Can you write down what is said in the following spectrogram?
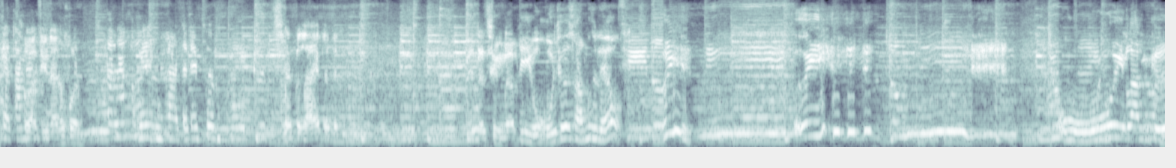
เดี๋ยวตอนสหน้าวัสดีนะทุกคน ตอนหน้าเขาไม่ได้มีค่ะจะได้เพิ่มใครก็จะไม่เป็นไรเดี๋ยวจะ จะถึงแล้วพี่ โอ้โหเธอสามหมื่นแล้วที่ตรงเฮ้ยนี้เฮ้ยตรงนี้โอ้ยลั่นเกิ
